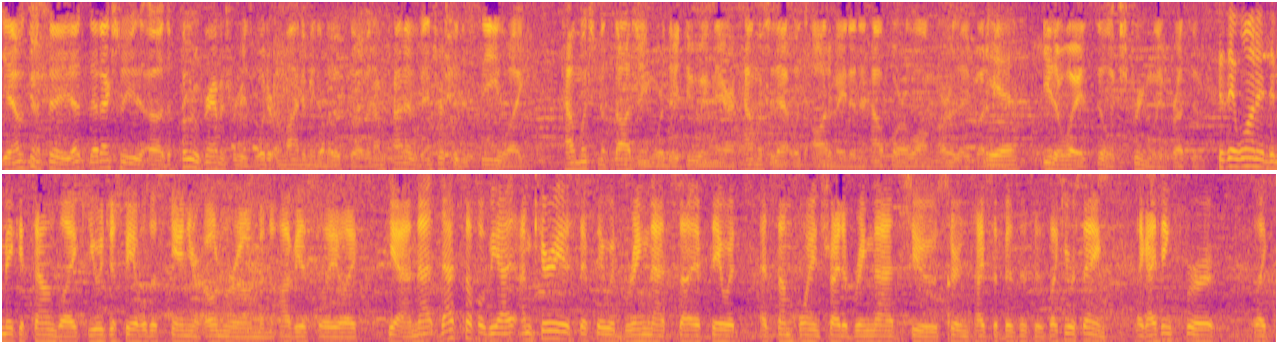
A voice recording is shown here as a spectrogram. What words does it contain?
Yeah, I was going to say that, that actually uh, the photogrammetry is what it reminded me the most of, and I'm kind of interested to see like how much massaging were they doing there, and how much of that was automated, and how far along are they? But I mean, either way, it's still extremely impressive. because they wanted to make it sound like you would just be able to scan your own room and obviously like yeah and that that stuff will be I, i'm curious if they would bring that stuff if they would at some point try to bring that to certain types of businesses like you were saying like i think for like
